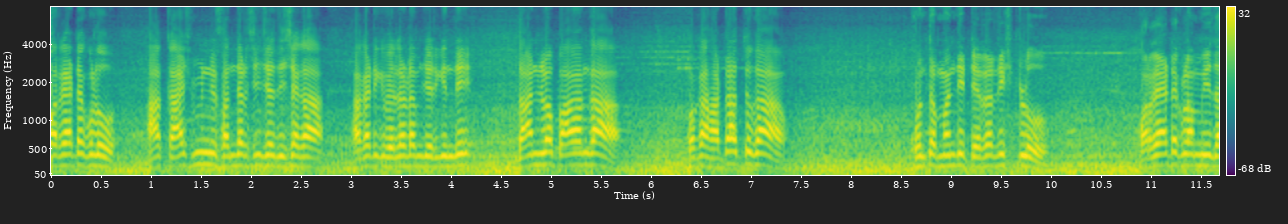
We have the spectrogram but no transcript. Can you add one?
పర్యాటకులు ఆ కాశ్మీర్ని సందర్శించే దిశగా అక్కడికి వెళ్ళడం జరిగింది. దానిలో భాగంగా ఒక హఠాత్తుగా కొంతమంది టెర్రరిస్టులు పర్యాటకుల మీద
